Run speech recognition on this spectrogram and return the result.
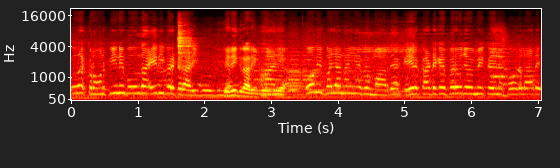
ਉਹਦਾ ਕਰੋਨ ਪੀ ਨੇ ਬੋਲਦਾ ਇਹਦੀ ਫਿਰ ਗਰਾਰੀ ਬੋਲਦੀ ਆ। ਇਹਦੀ ਗਰਾਰੀ ਹਾਂਜੀ। ਉਹਦੀ ਵਜ੍ਹਾ ਨਹੀਂ ਹੈ ਫਿਰ ਮਾਰਦੇ ਆ। ਗੇਅਰ ਕੱਢ ਕੇ ਫਿਰ ਉਹ ਜਿਵੇਂ ਮੈਂ ਕਹੇ ਨੇ ਬੋਝ ਲਾ ਦੇ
